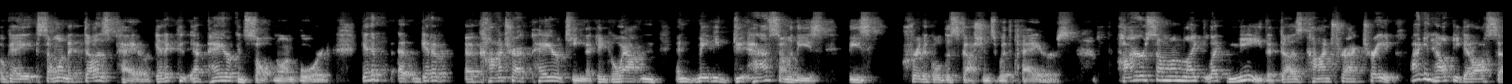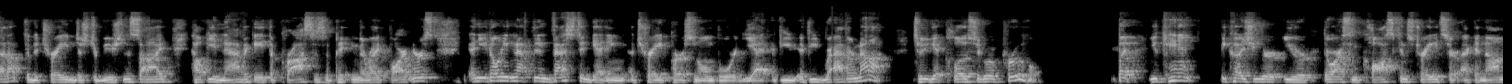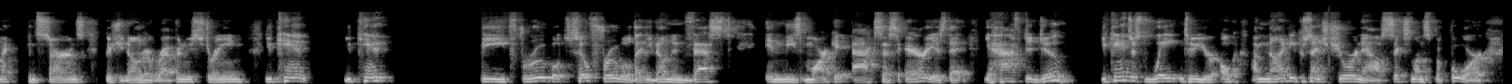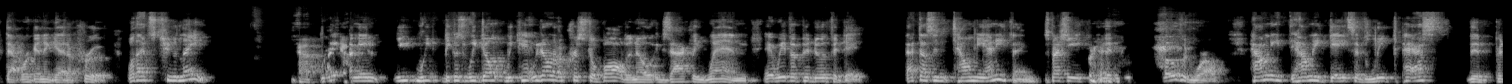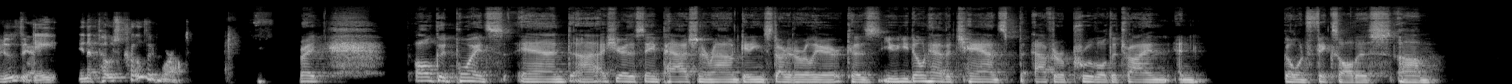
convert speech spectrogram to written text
Okay, someone that does payer, get a, a payer consultant on board, get a, a get a, a, contract payer team that can go out and and maybe do, have some of these these critical discussions with payers. Hire someone like like me that does contract trade. I can help you get all set up for the trade and distribution side, help you navigate the process of picking the right partners, and you don't even have to invest in getting a trade person on board yet if you if you'd rather not till you get closer to approval. But you can't because you're you're there are some cost constraints or economic concerns because you don't have a revenue stream. You can't you can't be frugal so frugal that you don't invest in these market access areas that you have to do. You can't just wait until you're, oh, I'm 90% sure now, six months before that we're going to get approved. Well, that's too late. Yeah. Right. I mean, you, we, because we don't, we can't, we don't have a crystal ball to know exactly when we have a PDUFA date. That doesn't tell me anything, especially in the COVID world. How many, how many dates have leaked past the PDUFA yeah. date in the post COVID world? Right all good points, and uh, I share the same passion around getting started earlier because you you don't have a chance after approval to try and, and go and fix all this. Um,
